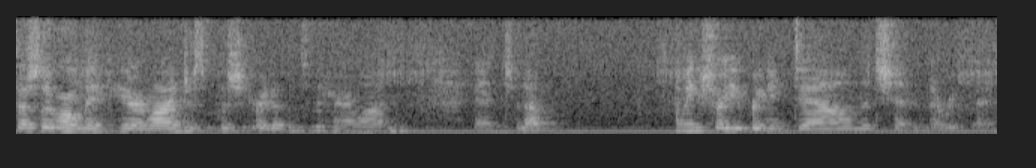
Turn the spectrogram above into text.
especially along the hairline, just push it right up into the hairline and chin up. And make sure you bring it down the chin and everything.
